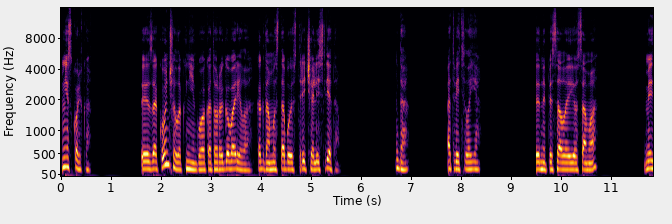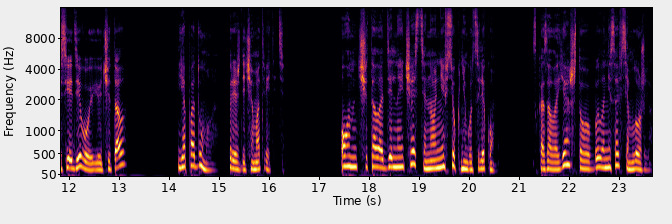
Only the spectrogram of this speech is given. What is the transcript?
нисколько». «Ты закончила книгу, о которой говорила, когда мы с тобой встречались летом?» «Да», — ответила я. «Ты написала ее сама? Месье Диво ее читал?» Я подумала, прежде чем ответить. Он читал отдельные части, но не всю книгу целиком. Сказала я, что было не совсем ложью.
